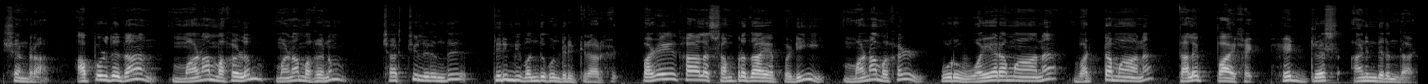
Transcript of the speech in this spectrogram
சென்றான். அப்பொழுதுதான் மணமகளும் மணமகனும் சர்ச்சிலிருந்து திரும்பி வந்து கொண்டிருக்கிறார்கள். பழைய கால சம்பிரதாயப்படி மணமகள் ஒரு உயரமான வட்டமான தலைப்பாகை ஹெட் ட்ரெஸ் அணிந்திருந்தாள்.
